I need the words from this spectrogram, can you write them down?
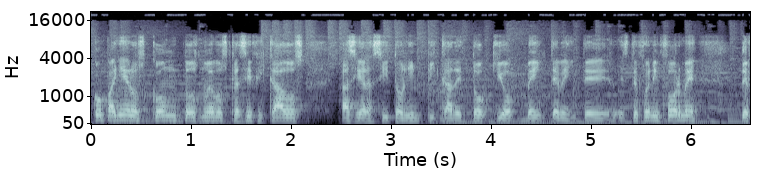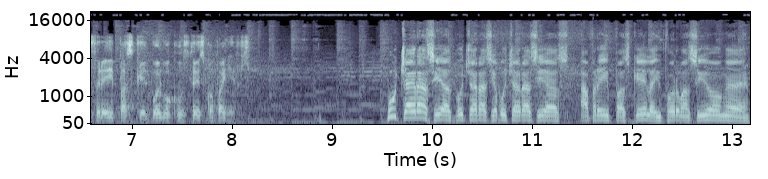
compañeros, con dos nuevos clasificados hacia la cita olímpica de Tokio 2020. Este fue el informe de Freddy Pasquel. Vuelvo con ustedes, compañeros. Muchas gracias, muchas gracias, muchas gracias a Freddy Pasquel. La información eh,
